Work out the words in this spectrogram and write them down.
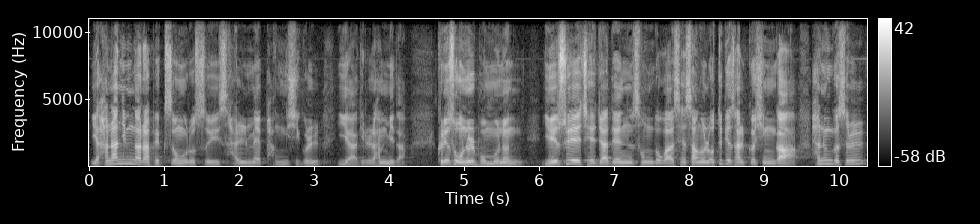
이 하나님 나라 백성으로서의 삶의 방식을 이야기를 합니다. 그래서 오늘 본문은 예수의 제자된 성도가 세상을 어떻게 살 것인가 하는 것을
